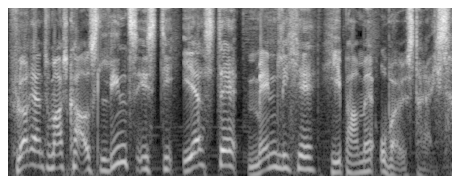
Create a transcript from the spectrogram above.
Florian Tomaschka aus Linz ist die erste männliche Hebamme Oberösterreichs.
